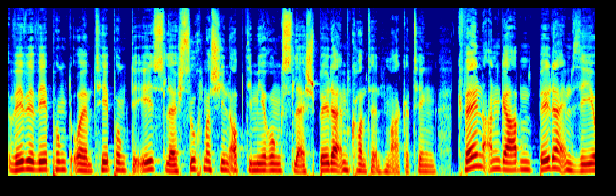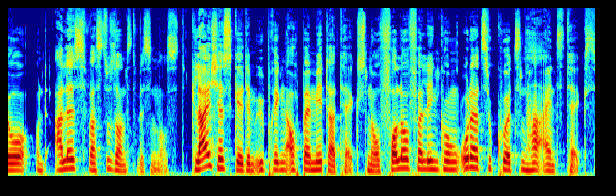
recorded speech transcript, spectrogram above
www.omt.de Suchmaschinenoptimierung Bilder im Content Marketing. Quellenangaben, Bilder im SEO und alles, was du sonst wissen musst. Gleiches gilt im Übrigen auch bei Meta-Tags, No-Follow-Verlinkungen oder zu kurzen H1-Tags.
